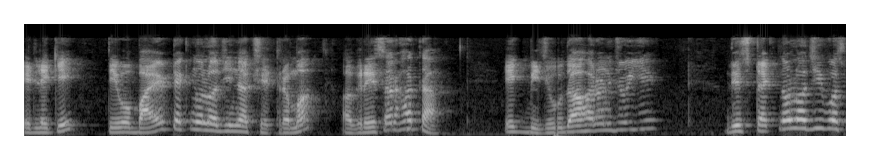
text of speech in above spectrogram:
એટલે કે તેઓ બાયોટેકનોલોજીના ક્ષેત્રમાં અગ્રેસર હતા. એક બીજું ઉદાહરણ જોઈએ. This technology was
